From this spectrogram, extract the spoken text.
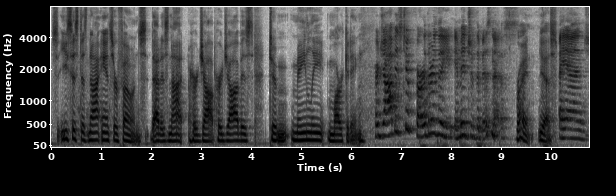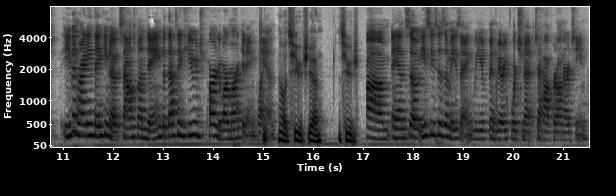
so ESIS does not answer phones. That is not her job. Her job is to mainly marketing. Her job is to further the image of the business. Right. Yes. And even writing thank you notes sounds mundane, but that's a huge part of our marketing plan. No, it's huge. Yeah, it's huge. Um, and so ECS is amazing. We have been very fortunate to have her on our team.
